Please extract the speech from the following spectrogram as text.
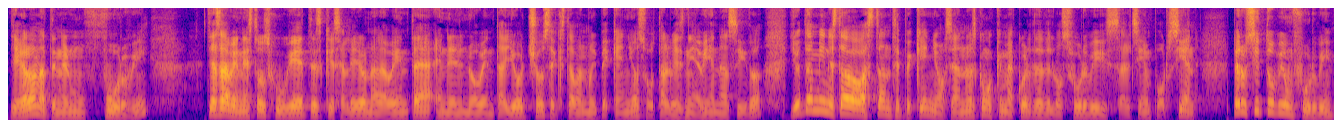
¿Llegaron a tener un Furby? Ya saben, estos juguetes que salieron a la venta en el 98, sé que estaban muy pequeños o tal vez ni habían nacido. Yo también estaba bastante pequeño, o sea, no es como que me acuerde de los Furbis al 100%, pero sí tuve un Furby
